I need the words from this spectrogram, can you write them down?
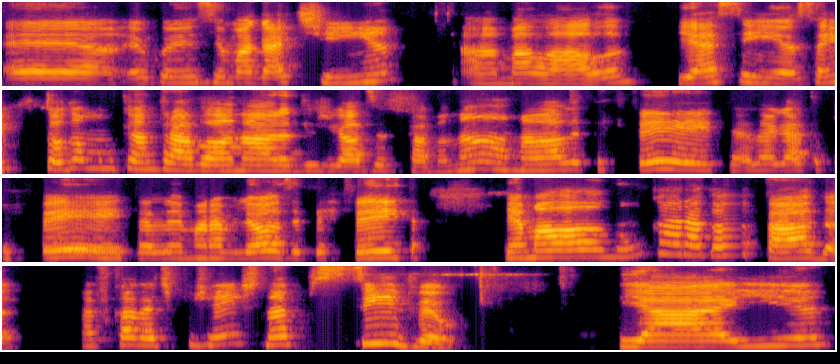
É, eu conheci uma gatinha a Malala. E é assim, eu sempre, todo mundo que entrava lá na área dos gatos, eu ficava, não, a Malala é perfeita, ela é gata perfeita, ela é maravilhosa, é perfeita. E a Malala nunca era adotada. Aí ficava tipo, gente, não é possível. E aí,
